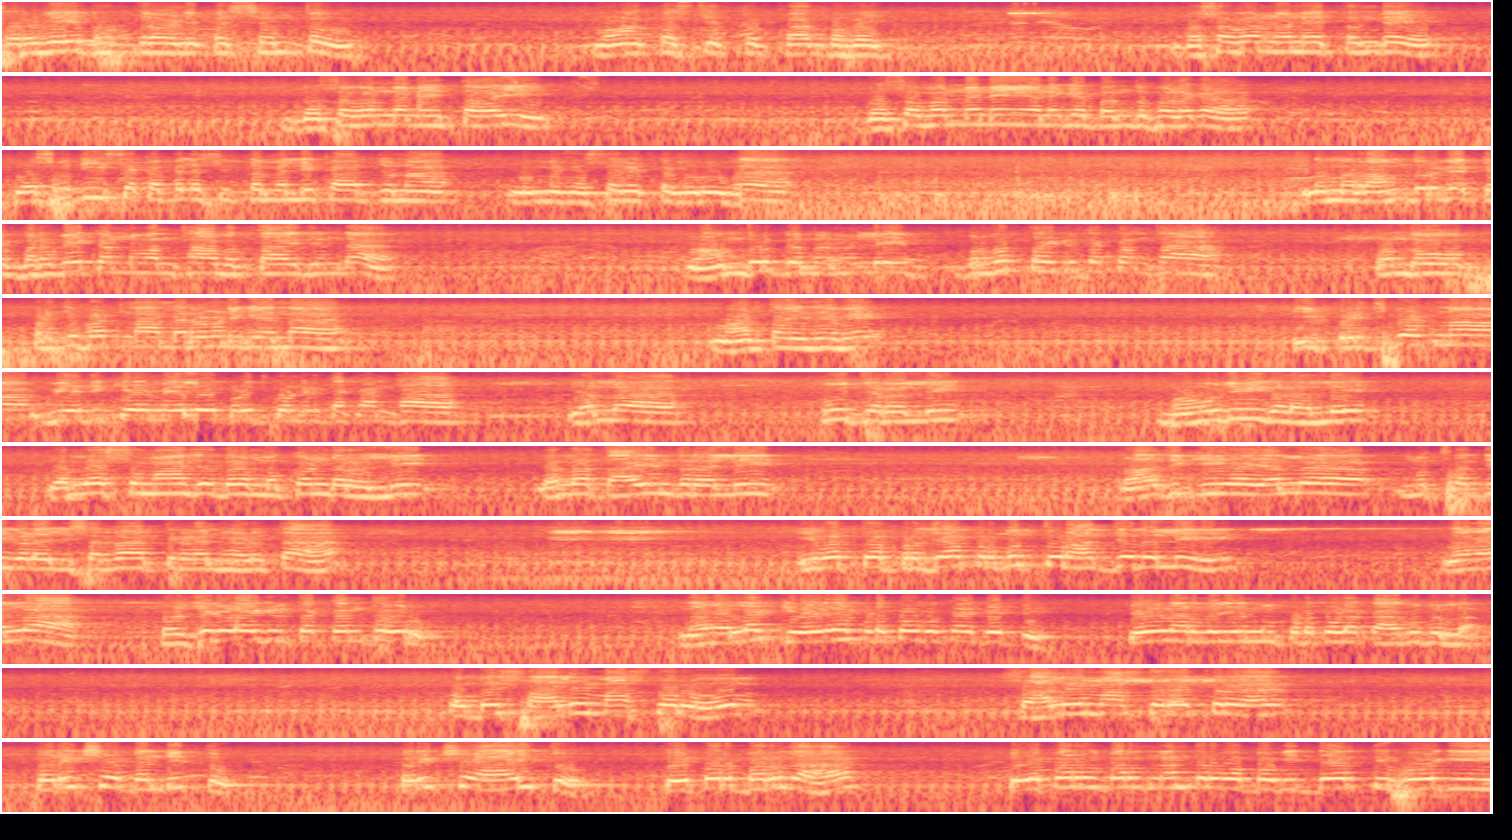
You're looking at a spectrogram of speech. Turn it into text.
ಸರ್ವೇ ಭದ್ರಾಣಿ ಪಶ್ಯಂತು ಮಾ ಕಶ್ಚಿತ್ ಭವೈ ಬಸವಣ್ಣನೇ ತಂದೆ, ಬಸವಣ್ಣನೇ ತಾಯಿ, ಬಸವಣ್ಣನೇ ನನಗೆ ಬಂಧು ಬಳಗ, ವಸುದೀಶ ಕಪಿಲ ಸಿದ್ಧ ಮಲ್ಲಿಕಾರ್ಜುನ ನಮ್ಮ ಹೆಸರಿಟ್ಟ ಗುರು. ನಮ್ಮ ರಾಮದುರ್ಗಕ್ಕೆ ಬರಬೇಕನ್ನುವಂಥ ಒತ್ತಾಯದಿಂದ ರಾಮದುರ್ಗದಲ್ಲಿ ಬೃಹತ್ತಾಗಿರ್ತಕ್ಕಂಥ ಒಂದು ಪ್ರತಿಭಟನಾ ಮೆರವಣಿಗೆಯನ್ನು ಮಾಡ್ತಾ ಇದ್ದೇವೆ. ಈ ಪ್ರತಿಭಟನಾ ವೇದಿಕೆಯ ಮೇಲೆ ಕುಳಿತುಕೊಂಡಿರ್ತಕ್ಕಂಥ ಎಲ್ಲ ಪೂಜ್ಯರಲ್ಲಿ, ಮೌಲ್ವಿಗಳಲ್ಲಿ, ಎಲ್ಲ ಸಮಾಜದ ಮುಖಂಡರಲ್ಲಿ, ಎಲ್ಲ ತಾಯಂದರಲ್ಲಿ, ರಾಜಕೀಯ ಎಲ್ಲ ಮುತ್ಸದ್ದಿಗಳಲ್ಲಿ ಶರಣಾರ್ಥಿಗಳನ್ನು ಹೇಳುತ್ತಾ, ಇವತ್ತು ಪ್ರಜಾಪ್ರಭುತ್ವ ರಾಜ್ಯದಲ್ಲಿ ನಾವೆಲ್ಲ ಪ್ರಜೆಗಳಾಗಿರ್ತಕ್ಕಂಥವ್ರು. ನಾವೆಲ್ಲ ಕೇಳೇ ಪಡ್ಕೋಬೇಕಾಗೈತಿ. ಕೇಳಾರ್ದ ಏನು ಪಡ್ಕೊಳಕ್ ಆಗುದಿಲ್ಲ ಒಬ್ಬ ಶಾಲೆ ಮಾಸ್ತರು, ಶಾಲೆ ಮಾಸ್ತರ್ ಹತ್ರ ಪರೀಕ್ಷೆ ಬಂದಿತ್ತು. ಪರೀಕ್ಷೆ ಆಯಿತು. ಪೇಪರ್ ಬರೆದ ಪೇಪರ್ ಬರೆದ ನಂತರ ಒಬ್ಬ ವಿದ್ಯಾರ್ಥಿ ಹೋಗಿ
